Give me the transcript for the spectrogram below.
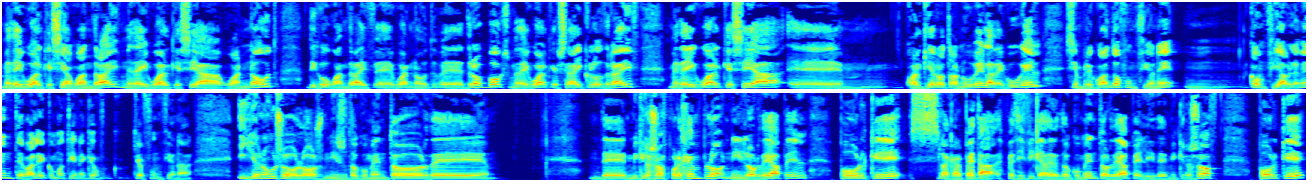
Me da igual que sea OneDrive, me da igual que sea OneNote, digo OneDrive, eh, OneNote eh, Dropbox, me da igual que sea iCloud Drive, me da igual que sea eh, cualquier otra nube, la de Google, siempre y cuando funcione mm, confiablemente, ¿vale? Como tiene que, que funcionar. Y yo no uso los mis documentos de de Microsoft, por ejemplo, ni los de Apple, porque la carpeta específica de documentos de Apple y de Microsoft, porque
